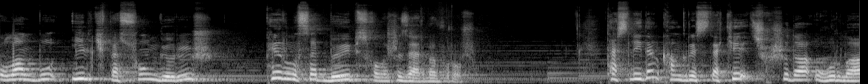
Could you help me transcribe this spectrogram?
olan bu ilk və son görüş Perlsə böyük psixoloji zərbə vurur. Təslidən konqresdəki çıxışı da uğurla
